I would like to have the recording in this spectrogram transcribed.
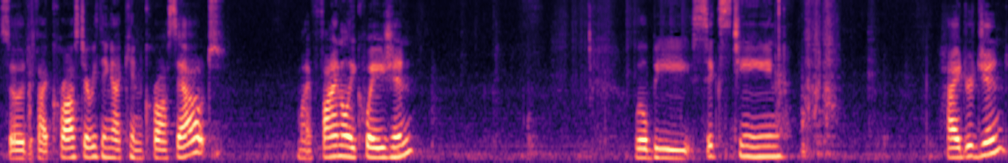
So if I crossed everything I can cross out, my final equation will be 16 hydrogen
